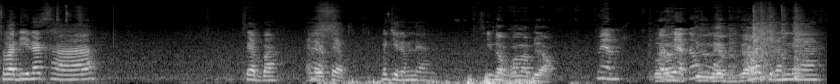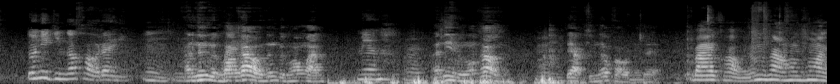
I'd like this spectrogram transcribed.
สวัสดีนะคะแซ่บปะอันนี้แซ่บไม่กินน้ำแดงชิมจากคนละแบบแม่นตัวกระนั้เทียมนต้องกินหูเรียนแซ่บไม่กินน้ำแดงตัวนี้กินก็เขาได้นี่อืมอันนึงเป็นของข้าวอันนึงเป็นของหวาน แม่นอืมอันนี้เป็นของข้าวอืมแซ่บกินกับเขาเนี่ยได้บายเขาแล้วมันฟังห้อน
